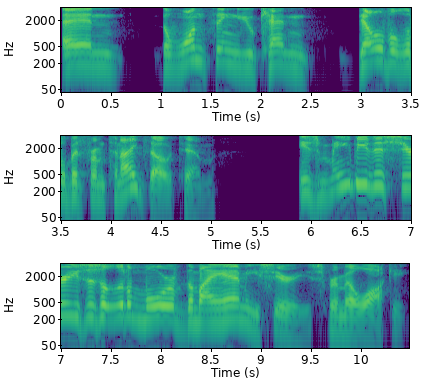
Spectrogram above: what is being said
And the one thing you can delve a little bit from tonight, though, Tim, is maybe this series is a little more of the Miami series for Milwaukee,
